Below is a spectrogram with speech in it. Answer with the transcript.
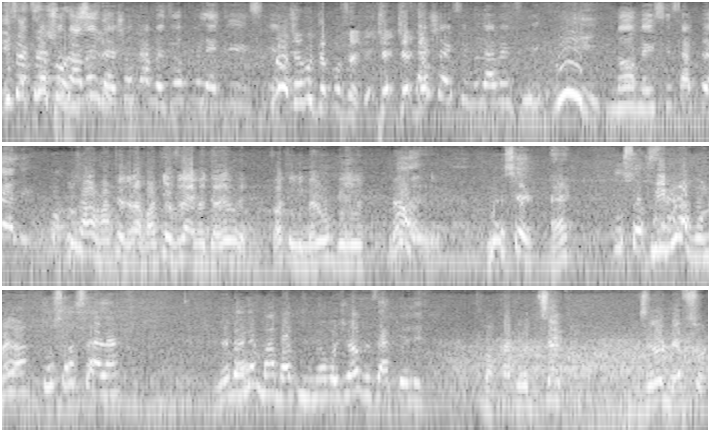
il fait très Si chaud vous avez ici. des choses à me dire, on peut les dire ici. Non, je vous dépose. Je, je, ici, vous avez dit Oui. Non, mais ici, ça peut aller. Vous allez rentrer dans la voiture, vous allez me donner votre numéro ou bien. Non, Monsieur, Hein? tout sauf Mais ça. lui, on met là. Tout sauf ça, là. Donnez-moi votre numéro, je vais vous appeler. Bon, 97 09 60.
